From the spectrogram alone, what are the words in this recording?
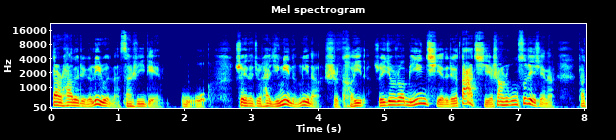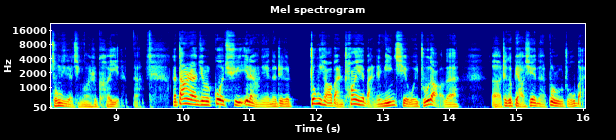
但是它的这个利润呢三十一点。五，所以呢，就是它盈利能力呢是可以的，所以就是说民营企业的这个大企业、上市公司这些呢，它总体的情况是可以的啊。那当然就是过去一两年的这个中小板、创业板这民营企业为主导的，呃，这个表现呢不如主板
